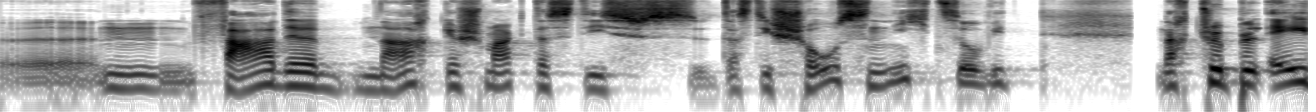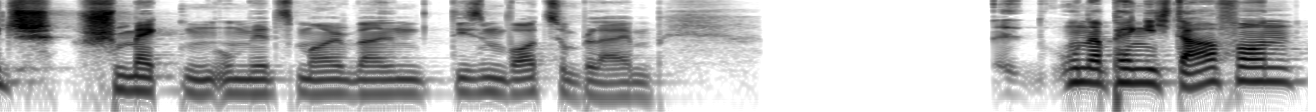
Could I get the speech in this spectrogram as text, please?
äh, fade Nachgeschmack, dass die, dass die Shows nicht so wie nach Triple H schmecken, um jetzt mal bei diesem Wort zu bleiben. Äh, unabhängig davon,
